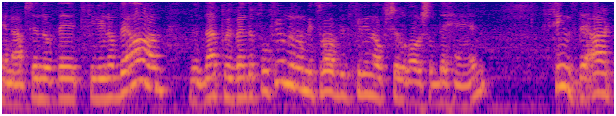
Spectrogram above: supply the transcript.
And absence of the tefillin of the arm does not prevent the fulfillment of mitzvah of the tefillin of shel rosh of the head. Since there are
